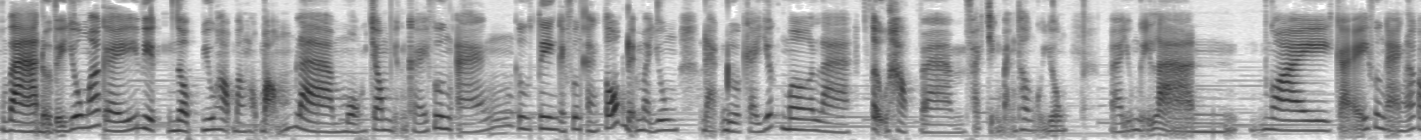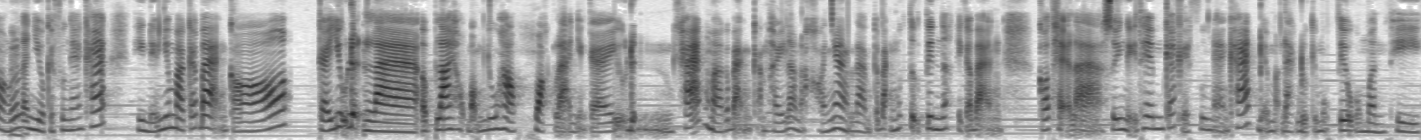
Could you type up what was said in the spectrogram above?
Và đối với dung á cái việc nộp du học bằng học bổng là một trong những cái phương án ưu tiên cái phương án tốt để mà dung đạt được cái giấc mơ là tự học và phát triển bản thân của dung. Và dung nghĩ là ngoài cái phương án đó còn rất là nhiều cái phương án khác. Thì nếu như mà các bạn có cái dự định là apply học bổng du học hoặc là những cái dự định khác mà các bạn cảm thấy là nó khó nhằn, làm các bạn mất tự tin đó thì các bạn có thể là suy nghĩ thêm các cái phương án khác để mà đạt được cái mục tiêu của mình, thì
